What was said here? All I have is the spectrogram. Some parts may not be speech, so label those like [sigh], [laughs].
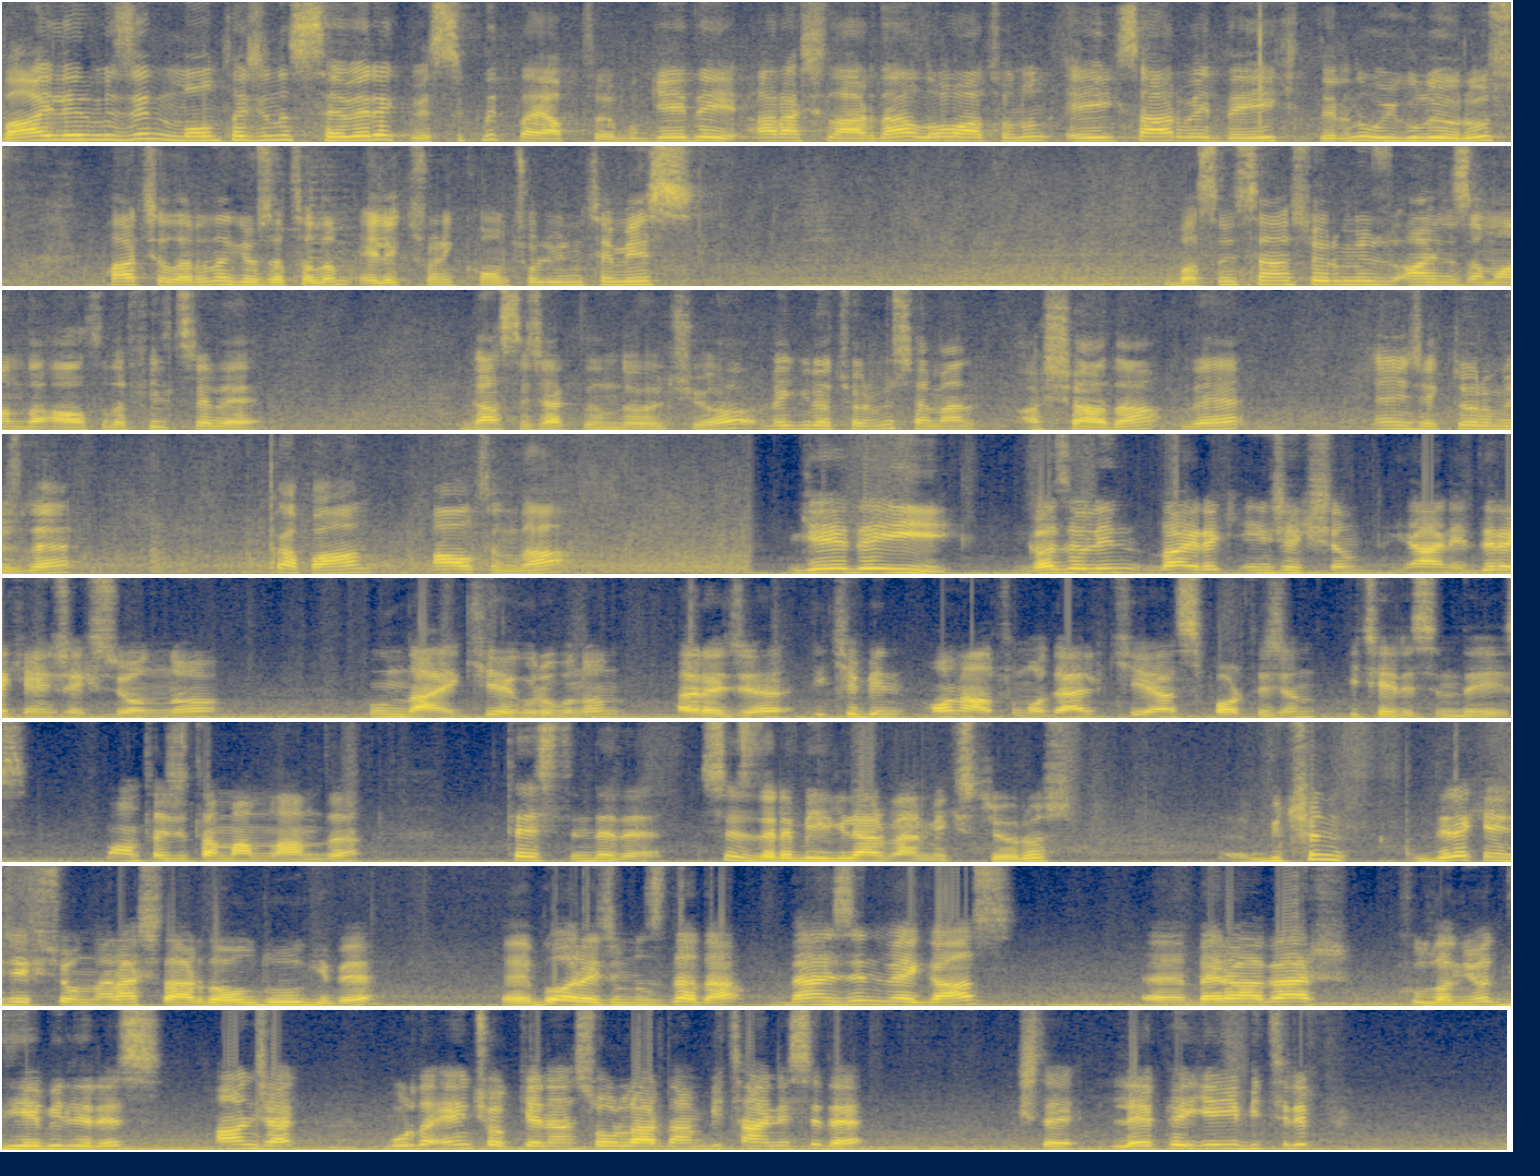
Bayilerimizin montajını severek ve sıklıkla yaptığı bu GDI araçlarda Lovato'nun EXR ve DE kitlerini uyguluyoruz. Parçalarına göz atalım. Elektronik kontrol ünitemiz, basınç sensörümüz aynı zamanda altıda filtre ve gaz sıcaklığını da ölçüyor. Regülatörümüz hemen aşağıda ve enjektörümüz de kapağın altında. GDI Gasoline Direct Injection yani direkt enjeksiyonlu Hyundai Kia grubunun aracı 2016 model Kia Sportage'ın içerisindeyiz. Montajı tamamlandı. Testinde de sizlere bilgiler vermek istiyoruz. Bütün direkt enjeksiyonlu araçlarda olduğu gibi e, bu aracımızda da benzin ve gaz e, beraber kullanıyor diyebiliriz. Ancak burada en çok gelen sorulardan bir tanesi de işte LPG'yi bitirip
